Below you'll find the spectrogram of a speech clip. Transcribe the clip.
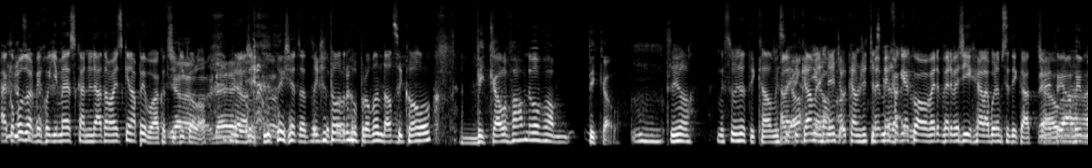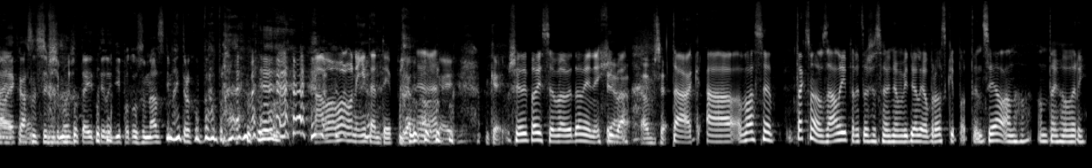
a jako pozor, my chodíme s kandidátama vždycky na pivo, jako třetí jo, kolo. Ne, takže, takže, to, to, takže to, to trochu problém, dal si kolo. Vykal vám nebo vám tykal? Mm, jo, Myslím, že tykal. My si tykáme jako, hned okamžitě. My, my fakt jako ve, ve dveřích, ale budeme si tykat. Ne, to já vím, ale jako já jsem si všiml, že tady ty lidi pod 18 mají trochu problém. a on, on, není ten typ. Jo, okay, okay. Filipovi sebavedomie nechýba. Jo, dobře. Tak a vlastně tak jsme ho vzali, protože jsme v něm viděli obrovský potenciál a on, on tak hovorí,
